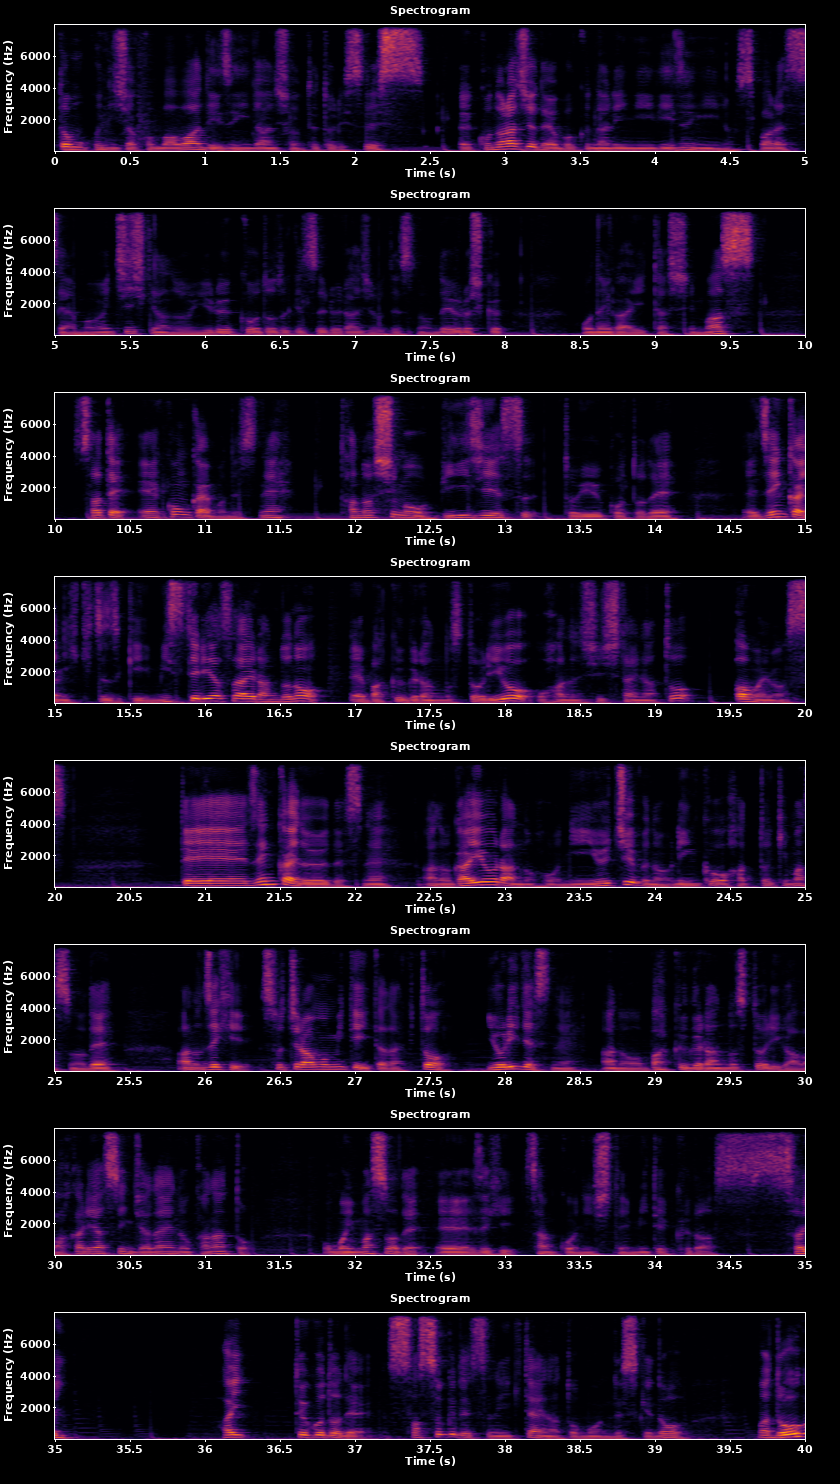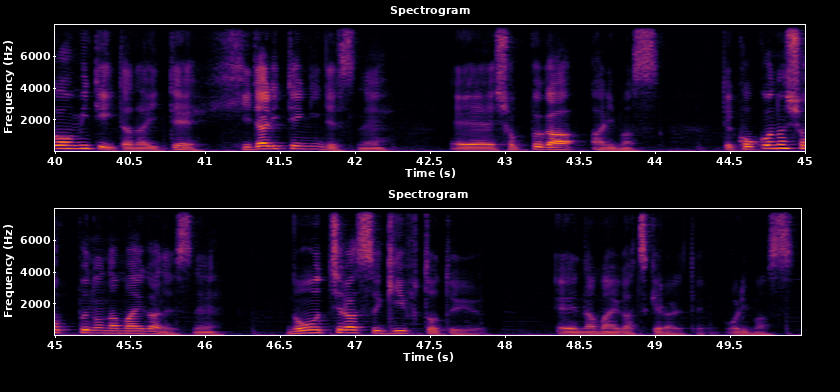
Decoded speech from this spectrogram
どうもこんにちはこんばんはディズニー男子のテトリスです。えこのラジオでは僕なりにディズニーの素晴らしさや豆知識などをゆるくお届けするラジオですのでよろしくお願いいたします。さてえ今回もですね楽しもう BGS ということでえ前回に引き続きミステリアスアイランドのえバックグラウンドストーリーをお話ししたいなと思います。で前回同様ですねあの概要欄の方に YouTube のリンクを貼っておきますのであのぜひそちらも見ていただくとよりですねあのバックグラウンドストーリーが分かりやすいんじゃないのかなと思いますので、えー、ぜひ参考にしてみてください。はいということで早速ですねいきたいなと思うんですけど、まあ、動画を見ていただいて左手にですね、えー、ショップがあります。でここのショップの名前がですねノーチラスギフトという、えー、名前が付けられております。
